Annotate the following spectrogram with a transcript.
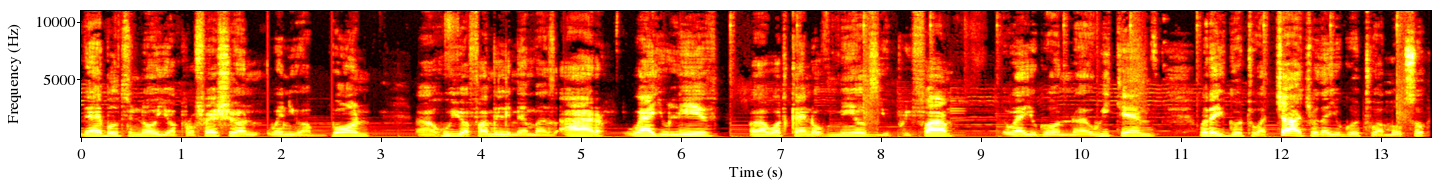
they're able to know your profession, when you are born, uh, who your family members are, where you live, uh, what kind of meals you prefer, where you go on uh, weekends, whether you go to a church, whether you go to a mosque. So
